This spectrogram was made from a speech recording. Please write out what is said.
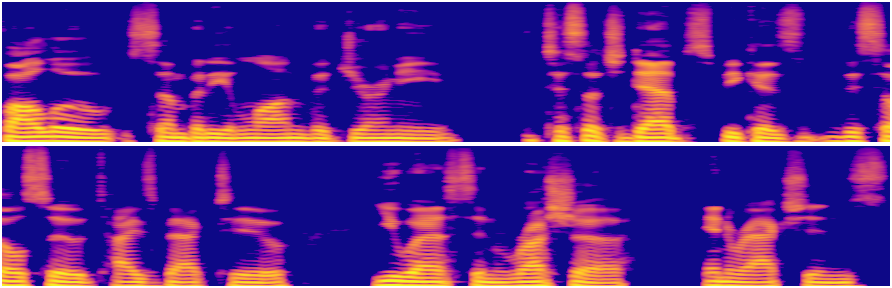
follow somebody along the journey to such depths because this also ties back to US and Russia interactions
